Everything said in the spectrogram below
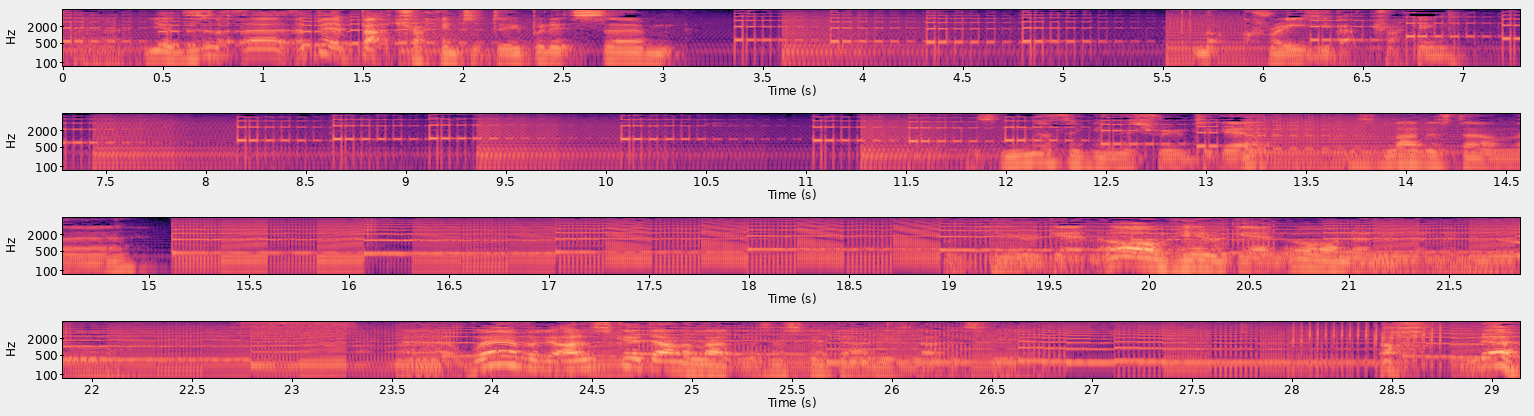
Uh, yeah, there's a, a bit of backtracking to do, but it's um, not crazy backtracking. There's nothing in this room to get. There's ladders down there. I'm here again. Oh, I'm here again. Oh, no, no, no, no, no. Uh, where have I got? I'll just go down the ladders. Let's go down these ladders here. Oh, no!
